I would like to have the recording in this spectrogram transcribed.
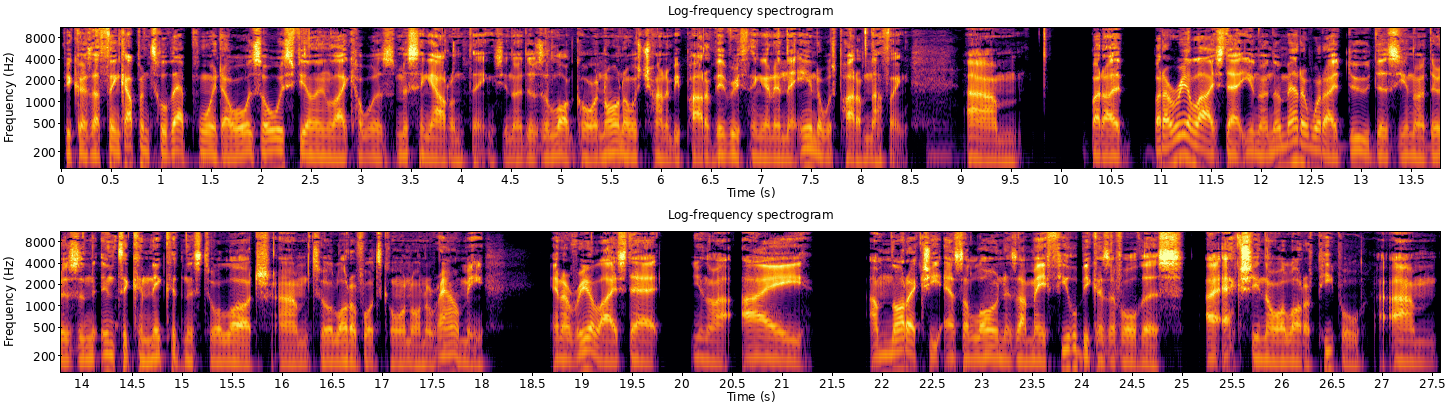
Because I think up until that point, I was always feeling like I was missing out on things. You know, there was a lot going on. I was trying to be part of everything, and in the end, I was part of nothing. Um, but I but I realized that you know no matter what I do, there's you know there's an interconnectedness to a lot um, to a lot of what's going on around me, and I realized that you know I I'm not actually as alone as I may feel because of all this. I actually know a lot of people. Um,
